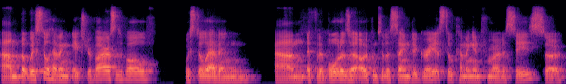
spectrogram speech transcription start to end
Um, but we're still having extra viruses evolve. We're still having, um, if the borders are open to the same degree, it's still coming in from overseas. So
